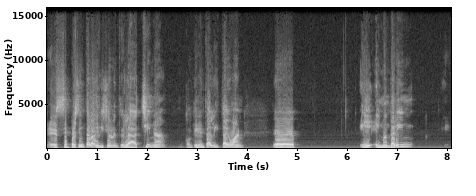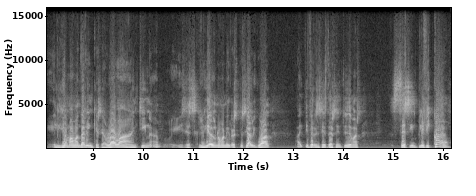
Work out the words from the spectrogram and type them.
eh, se presenta la división entre la China continental y Taiwán, eh, el, el mandarín, el idioma mandarín que se hablaba en China y se escribía de una manera especial, igual hay diferencias de acento y demás, se simplificó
